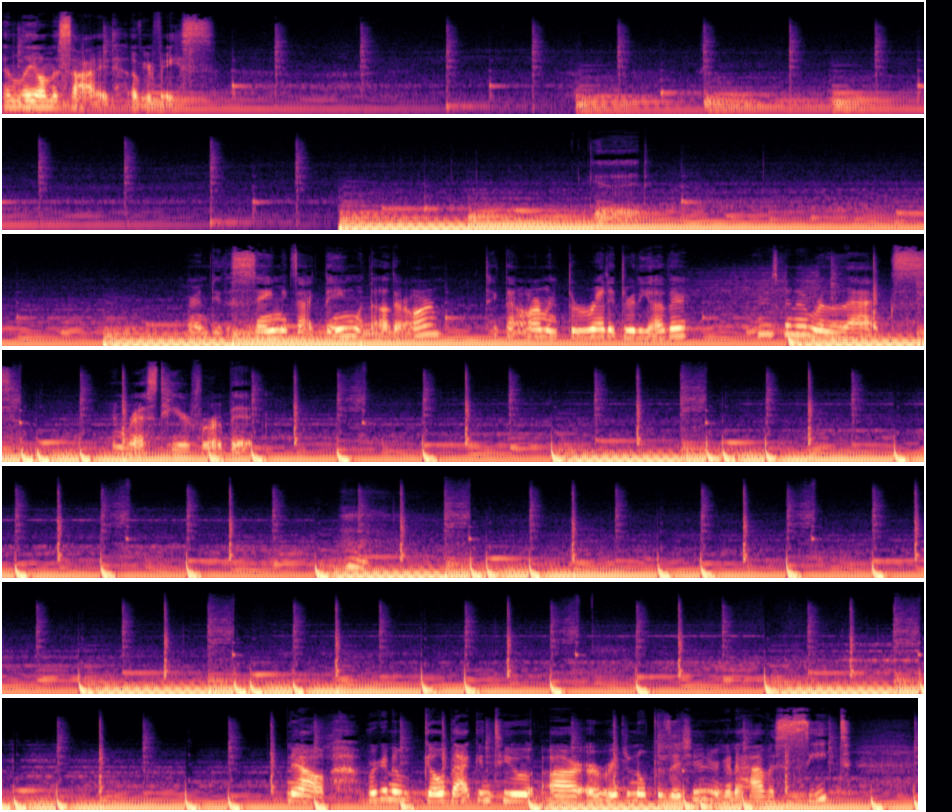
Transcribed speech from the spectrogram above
and lay on the side of your face. Exact thing with the other arm. Take that arm and thread it through the other. You're just gonna relax and rest here for a bit. Now, we're gonna go back into our original position. We're gonna have a seat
